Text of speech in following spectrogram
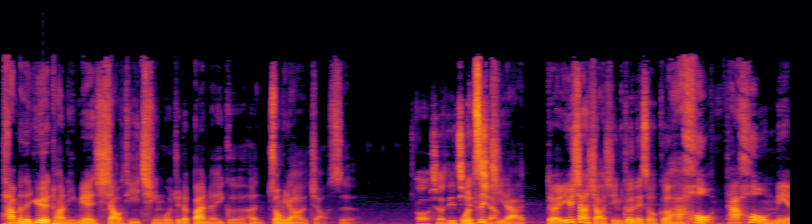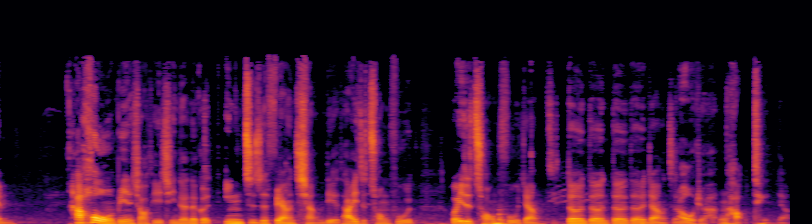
他们的乐团里面小提琴，我觉得扮了一个很重要的角色。哦，小提琴，我自己啦，对，因为像小情歌那首歌，它后它后面它后面小提琴的那个音质是非常强烈，它一直重复，会一直重复这样子，噔噔噔噔这样子，然后我觉得很好听这样。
